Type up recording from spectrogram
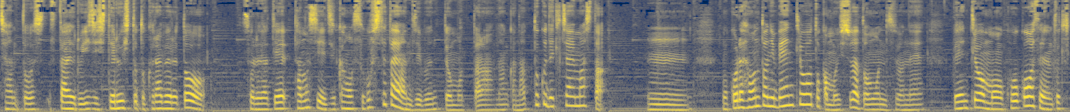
ちゃんとスタイル維持してる人と比べるとそれだけ楽しい時間を過ごしてたやん自分って思ったらなんか納得できちゃいました。うん。もうこれ本当に勉強とかも一緒だと思うんですよね。勉強も高校生の時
